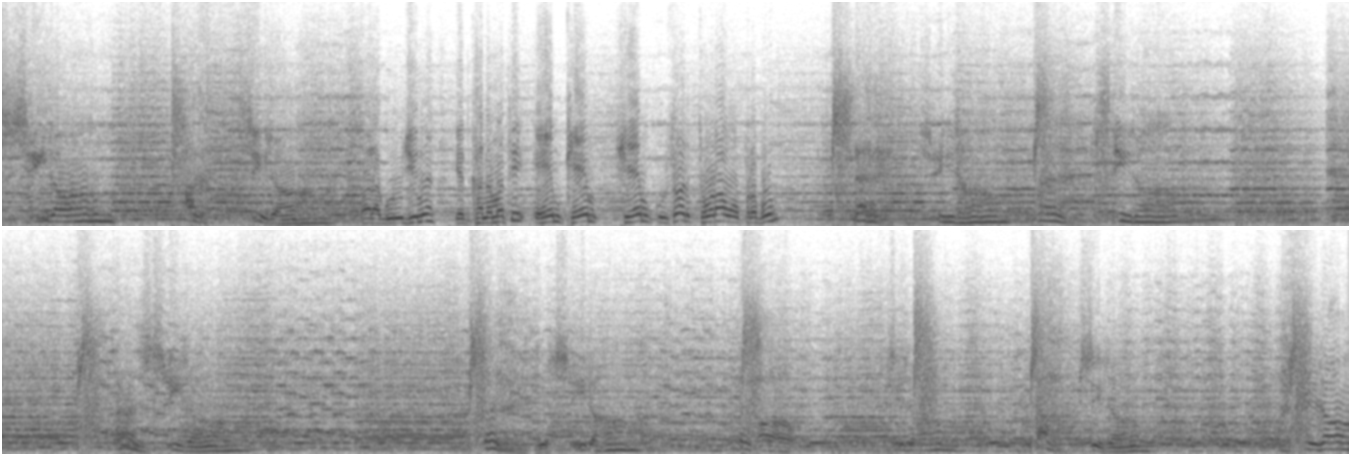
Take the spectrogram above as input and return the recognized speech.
શ્રી રામ શ્રી રામ મારા ગુરુજીને કેદખાનામાંથી એમ ખેમ ખેમ કુશળ છોડાવો પ્રભુ. Sridham, Sridham, Sridham, Sridham, Sridham, Sridham, Sridham,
